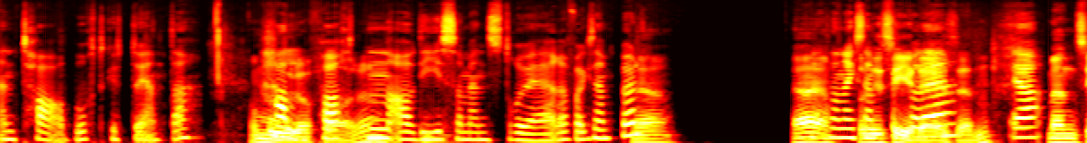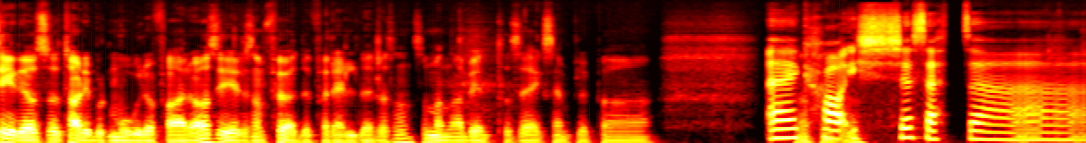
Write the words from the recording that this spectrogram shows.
en tar bort gutt og jente. Og og Halvparten ja. av de som menstruerer, for eksempel. Ja. Ja, Så de sier det det. isteden. Ja. Men sier de også, tar de bort mor og far òg? Sier liksom fødeforelder og sånn? Som man har begynt å se eksempler på? Jeg Altså, har ikke sett uh,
